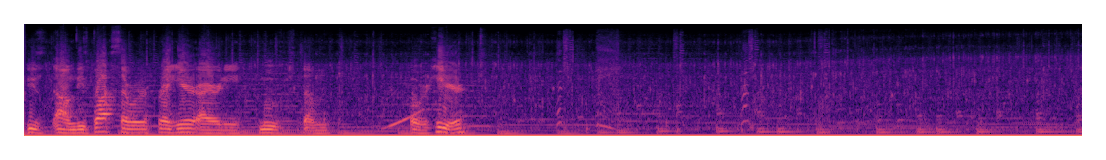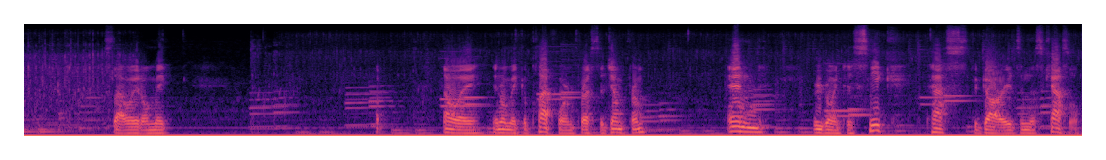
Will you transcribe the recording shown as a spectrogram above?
these um, these blocks that were right here, I already moved them over here. So that way it'll make that way it'll make a platform for us to jump from. And we're going to sneak past the guards in this castle.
